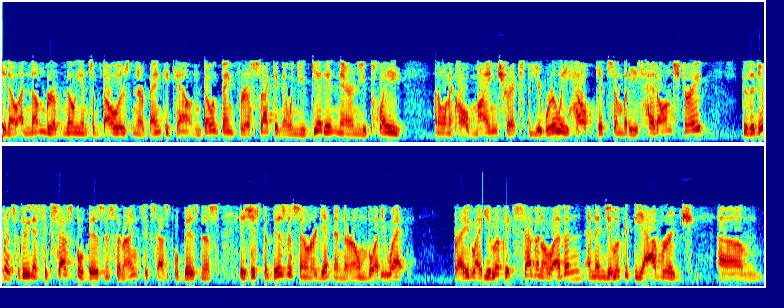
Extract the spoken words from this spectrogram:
you know a number of millions of dollars in their bank account, and don't think for a second that when you get in there and you play. I don't want to call it mind tricks, but you really help get somebody's head on straight because the difference between a successful business and an unsuccessful business is just the business owner getting in their own bloody way, right? Like you look at 7-Eleven and then you look at the average, um,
